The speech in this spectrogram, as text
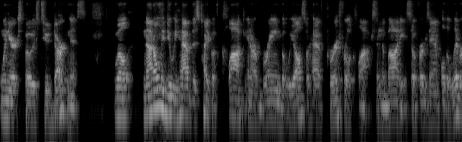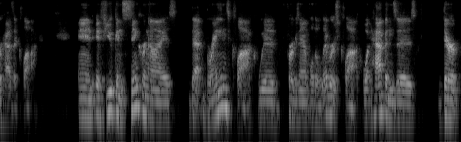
when you're exposed to darkness. Well, not only do we have this type of clock in our brain, but we also have peripheral clocks in the body. So, for example, the liver has a clock. And if you can synchronize that brain's clock with, for example, the liver's clock, what happens is there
